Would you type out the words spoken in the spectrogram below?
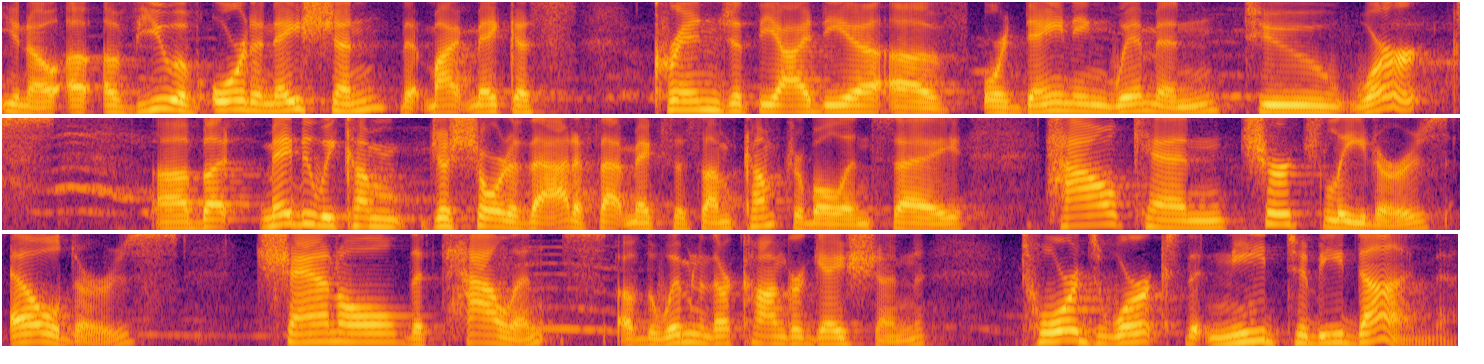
you know, a, a view of ordination that might make us cringe at the idea of ordaining women to works. Uh, but maybe we come just short of that if that makes us uncomfortable and say, how can church leaders, elders, channel the talents of the women in their congregation towards works that need to be done?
